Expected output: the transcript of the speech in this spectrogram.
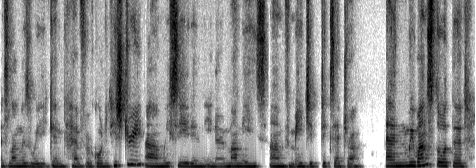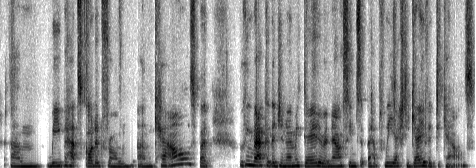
as long as we can have recorded history. Um, we see it in, you know, mummies um, from Egypt, etc. And we once thought that um, we perhaps got it from um, cows, but looking back at the genomic data, it now seems that perhaps we actually gave it to cows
